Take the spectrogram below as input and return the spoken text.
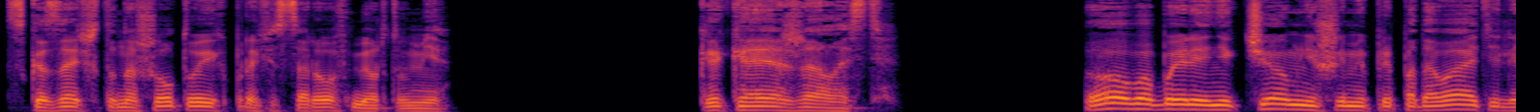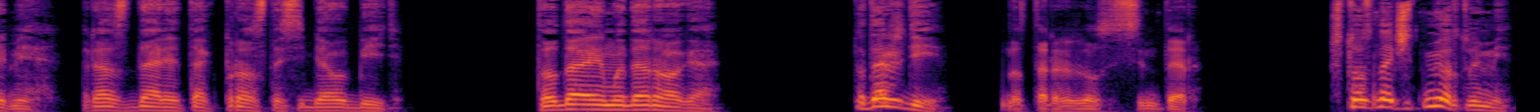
сказать, что нашел твоих профессоров мертвыми. Какая жалость. Оба были никчемнейшими преподавателями, раздали так просто себя убить. Туда им и дорога. Подожди, насторожился Синтер. Что значит мертвыми?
